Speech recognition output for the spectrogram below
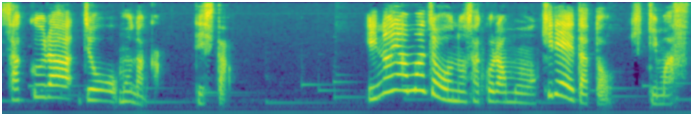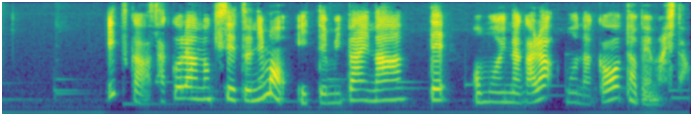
桜城もなかでした。犬山城の桜も綺麗だと聞きます。いつか桜の季節にも行ってみたいな思いながらもなかを食べました。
